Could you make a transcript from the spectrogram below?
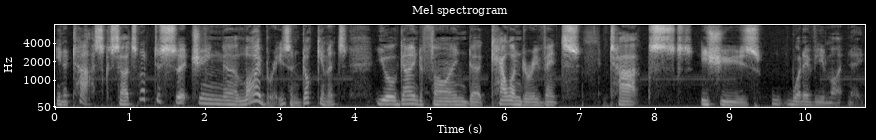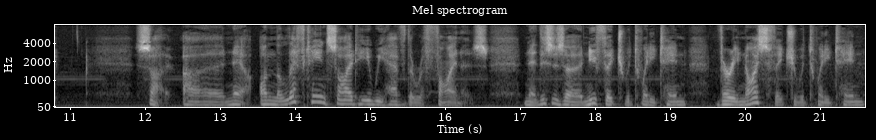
in a task. So it's not just searching uh, libraries and documents, you're going to find uh, calendar events tasks, issues, whatever you might need. So, uh, now on the left hand side here we have the refiners. Now, this is a new feature with 2010, very nice feature with 2010.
